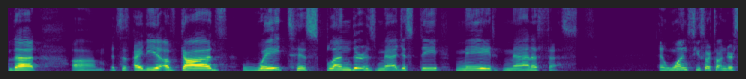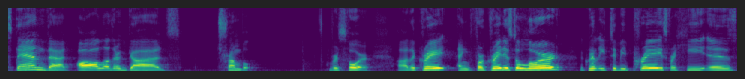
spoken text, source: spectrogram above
that um, it's this idea of God's weight, His splendor, His majesty made manifest. And once you start to understand that, all other gods tremble. Verse 4 uh, The great, and for great is the Lord, greatly to be praised, for He is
